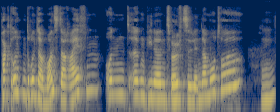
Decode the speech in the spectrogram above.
Packt unten drunter Monsterreifen und irgendwie einen Zwölfzylindermotor. Mhm.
